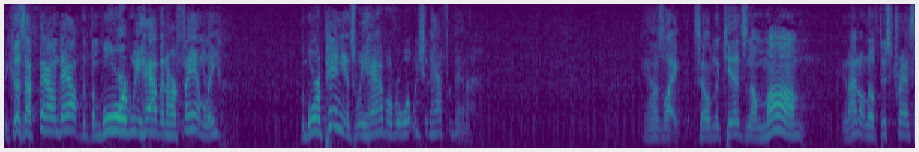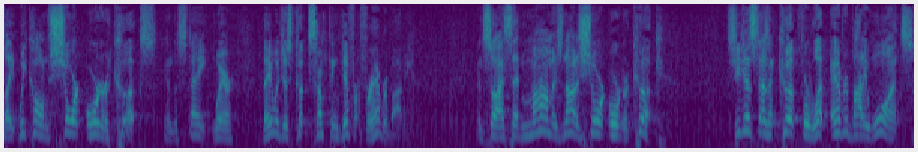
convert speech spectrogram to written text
Because I found out that the more we have in our family, the more opinions we have over what we should have for dinner. And I was like telling the kids, now mom, and I don't know if this translates, we call them short order cooks in the state where they would just cook something different for everybody. And so I said, Mom is not a short order cook. She just doesn't cook for what everybody wants.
